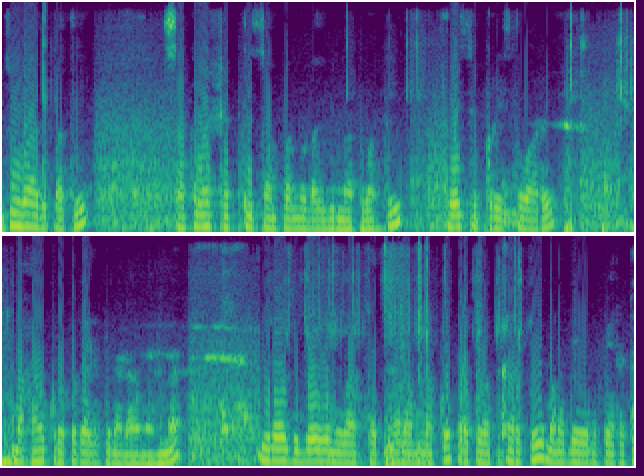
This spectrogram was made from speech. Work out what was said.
జీవాధిపతి సకల శక్తి సంపన్నుడైనటువంటి యేసుక్రీస్తు వారి మహాకృప కలిగిన నామమున ఈరోజు దేవుని వాక్య ధ్యానంకు ప్రతి ఒక్కరికి మన దేవుని పేరట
